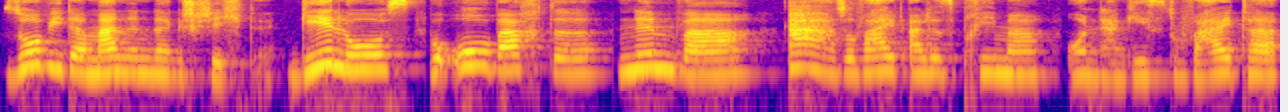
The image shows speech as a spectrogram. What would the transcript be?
So wie der Mann in der Geschichte. Geh los, beobachte, nimm wahr, ah, soweit alles prima. Und dann gehst du weiter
